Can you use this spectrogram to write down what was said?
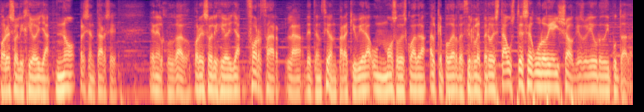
Por eso eligió ella no presentarse en el juzgado. Por eso eligió ella forzar la detención, para que hubiera un mozo de escuadra al que poder decirle, pero ¿está usted seguro de shock que soy eurodiputada?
